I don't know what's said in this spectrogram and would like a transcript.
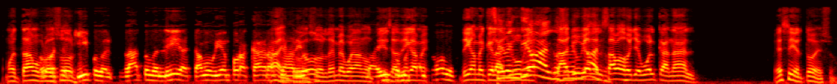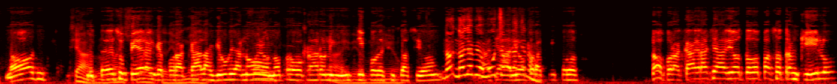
¿Cómo estamos, todo profesor? equipo del plato del día, estamos bien por acá, gracias Ay, a Dios. profesor, deme buena noticia. ¿cómo Dígame, dígame que ¿Se la lluvia, algo? la ¿Se lluvia del algo? sábado llevó el canal. ¿Es cierto eso? No, si ustedes supieran suerte, que por Dios acá mío. las lluvias no, no provocaron ningún tipo de situación. No, no llovió Gracias mucho, ¿verdad que no? por aquí todo- no, por acá, gracias a Dios, todo pasó tranquilo.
